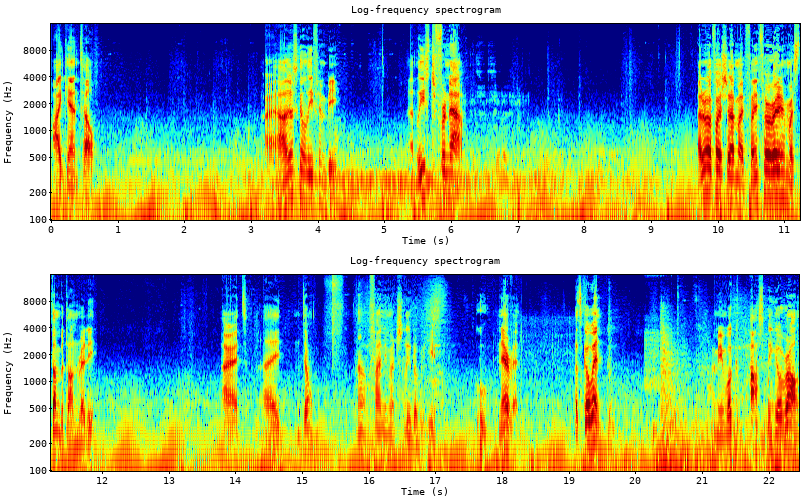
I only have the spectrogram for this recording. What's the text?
I can't tell. Alright, I'm just gonna leave him be. At least for now. I don't know if I should have my flamethrower ready or my stun baton ready. Alright, I don't not finding much loot over here. Ooh, an. Let's go in. I mean, what could possibly go wrong?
